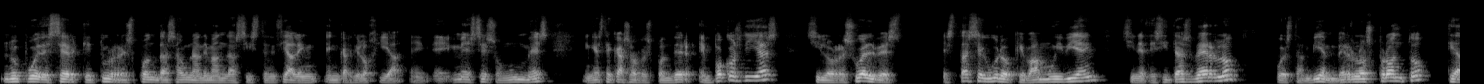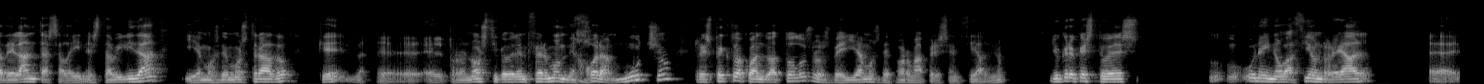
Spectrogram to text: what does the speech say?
no puede ser que tú respondas a una demanda asistencial en, cardiología en, meses o en un mes. En este caso, responder en pocos días. Si lo resuelves, estás seguro que va muy bien. Si necesitas verlo, pues también verlos pronto, te adelantas a la inestabilidad y hemos demostrado que eh, el pronóstico del enfermo mejora mucho respecto a cuando a todos los veíamos de forma presencial. Yo creo que esto es una innovación real eh,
